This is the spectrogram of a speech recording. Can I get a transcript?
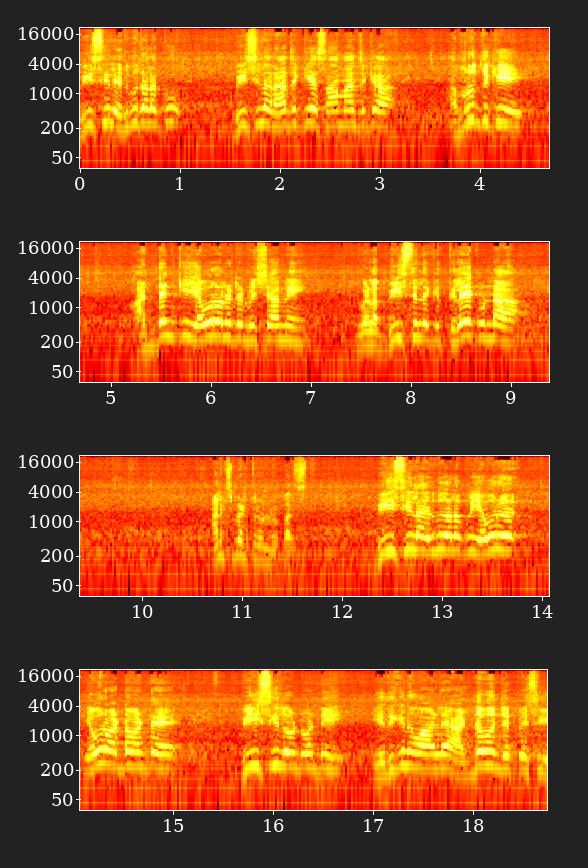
బీసీల ఎదుగుదలకు బీసీల రాజకీయ సామాజిక అభివృద్ధికి అడ్డంకి ఎవరు అనేటువంటి విషయాన్ని ఇవాళ బీసీలకి తెలియకుండా అణిచిపెడుతున్న పరిస్థితి. బీసీల ఎదుగుదలకు ఎవరు ఎవరు అడ్డం అంటే బీసీలో ఉన్నటువంటి ఎదిగిన వాళ్ళే అడ్డం అని చెప్పేసి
